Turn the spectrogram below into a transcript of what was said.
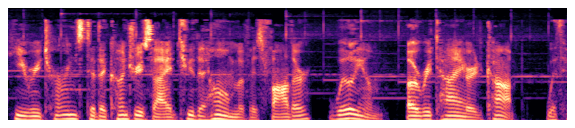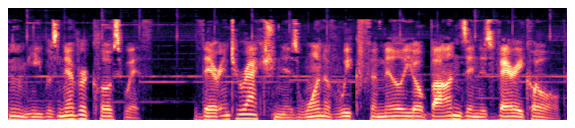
He returns to the countryside to the home of his father, William, a retired cop, with whom he was never close with. Their interaction is one of weak familial bonds and is very cold.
